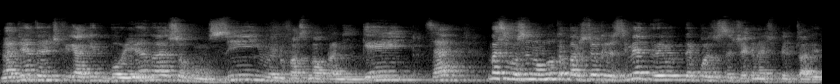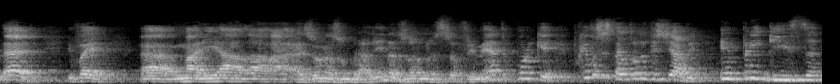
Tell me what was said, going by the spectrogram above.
Não adianta a gente ficar aqui boiando, ah, eu sou bonzinho, eu não faço mal para ninguém, sabe? Mas se você não luta para o seu crescimento, de- depois você chega na espiritualidade e vai ah, marear lá as zonas umbralinas, as zonas de sofrimento. Por quê? Porque você está todo viciado em preguiça.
